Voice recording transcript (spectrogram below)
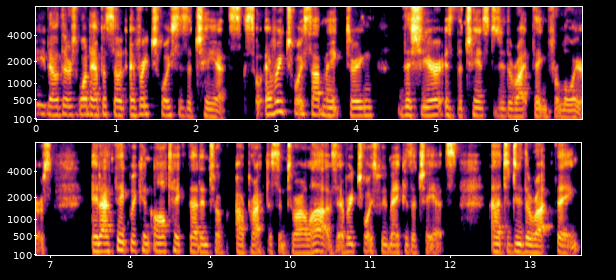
you know there's one episode every choice is a chance so every choice i make during this year is the chance to do the right thing for lawyers and i think we can all take that into our practice into our lives every choice we make is a chance uh, to do the right thing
